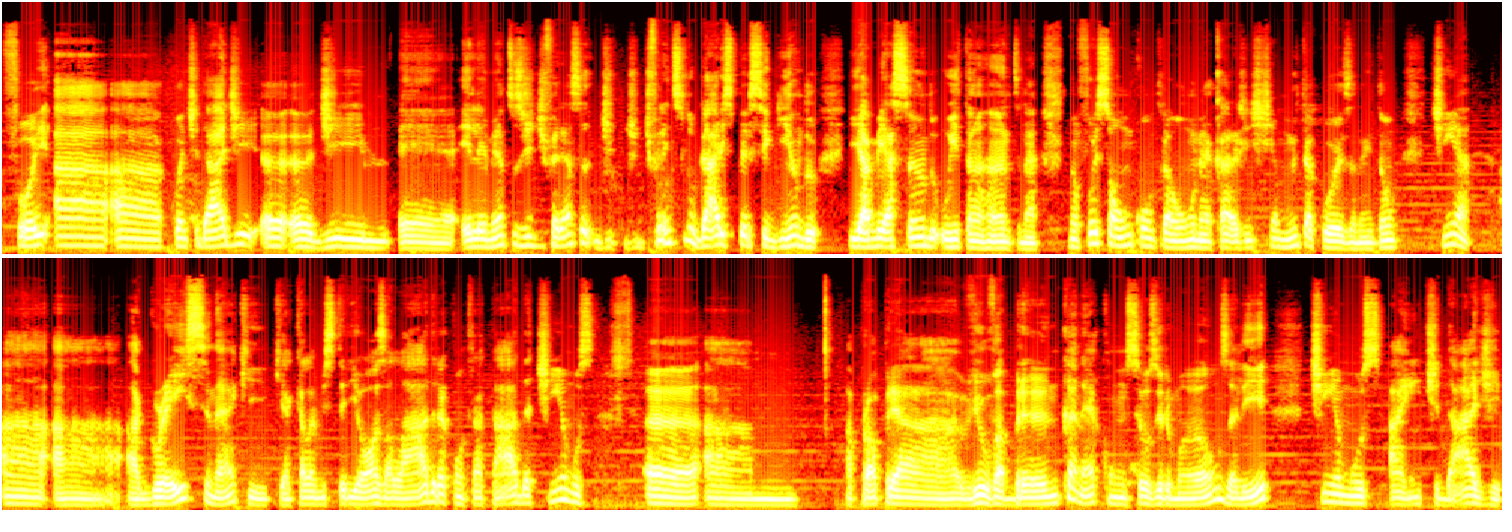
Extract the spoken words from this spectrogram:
foi a, a quantidade uh, uh, de uh, elementos de, diferença, de, de, diferentes lugares perseguindo e ameaçando o Ethan Hunt, né? Não foi só um contra um, né, cara? A gente tinha muita coisa, né? Então tinha a, a, a, Grace, né, que, que é aquela misteriosa ladra contratada, tínhamos uh, a, a própria Viúva Branca, né, com seus irmãos ali, tínhamos a entidade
